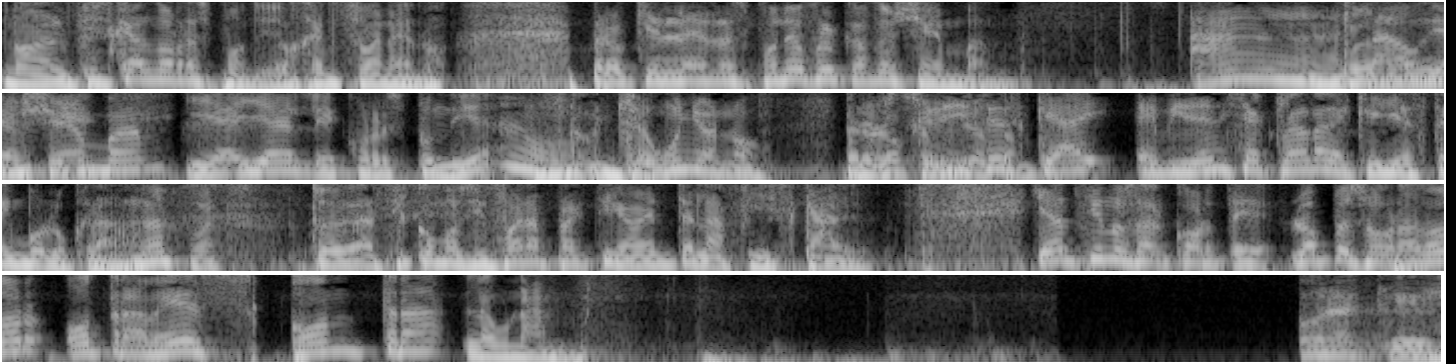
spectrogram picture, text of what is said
No, el fiscal no respondió, Gertz Manero. Pero quien le respondió fue el Claudio Sheinbaum. Ah, Claudia. Sheinbaum. ¿Y a ella le correspondía? o? Según yo no. Pero No, lo que dice es tampoco. que hay evidencia clara de que ella está involucrada. No, bueno. Entonces, así como si fuera prácticamente la fiscal. Y antes irnos al corte, López Obrador otra vez contra la UNAM. Ahora que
